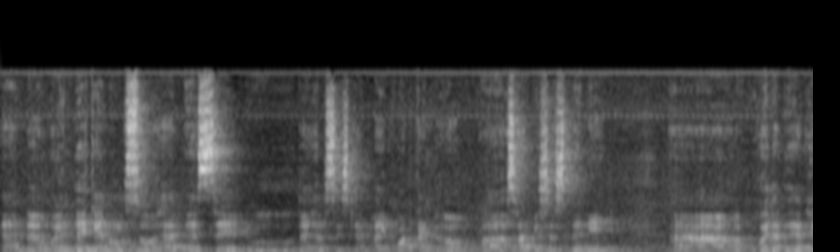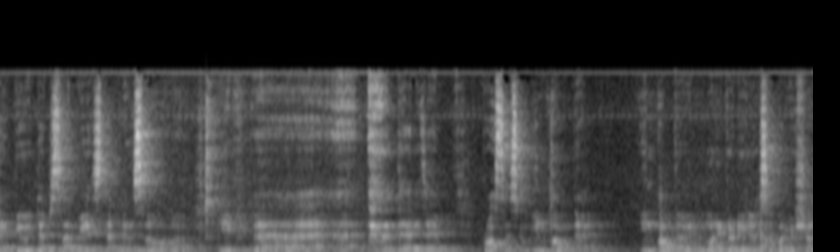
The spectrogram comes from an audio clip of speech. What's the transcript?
And uh, when they can also have a say to the health system like what kind of uh, services they need uh, whether they are happy with that service that means so if uh, there is a process to involve them involve them in monitoring and supervision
